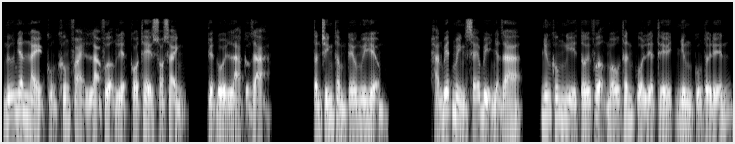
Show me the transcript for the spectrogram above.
Nữ nhân này cũng không phải là phượng liệt có thể so sánh, tuyệt đối là cường giả. Tần chính thầm kêu nguy hiểm. Hắn biết mình sẽ bị nhận ra, nhưng không nghĩ tới phượng mẫu thân của liệt thế nhưng cũng tới đến,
